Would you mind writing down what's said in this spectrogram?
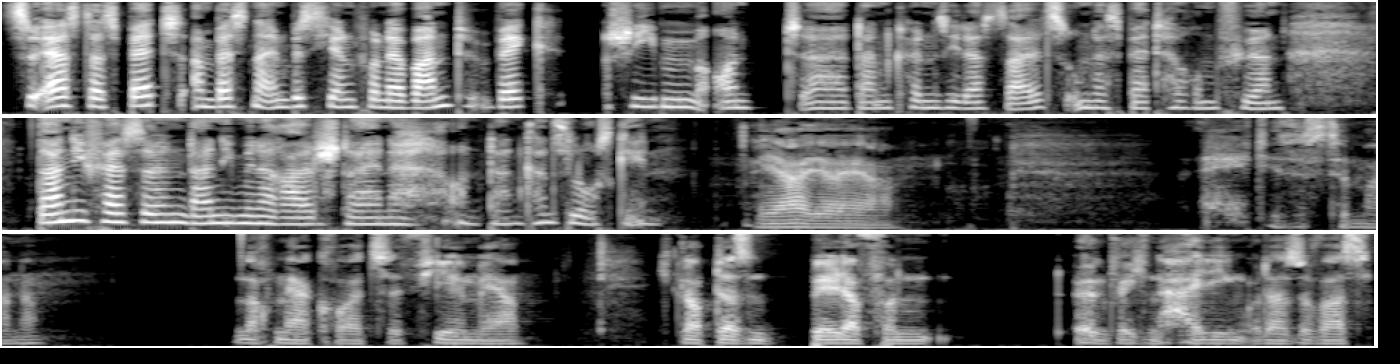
Zuerst das Bett, am besten ein bisschen von der Wand wegschieben und äh, dann können Sie das Salz um das Bett herumführen. Dann die Fesseln, dann die Mineralsteine und dann kann's losgehen. Ja, ja, ja. Ey, dieses Zimmer, ne? Noch mehr Kreuze, viel mehr. Ich glaube, da sind Bilder von irgendwelchen Heiligen oder sowas.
